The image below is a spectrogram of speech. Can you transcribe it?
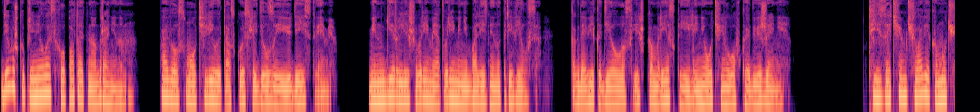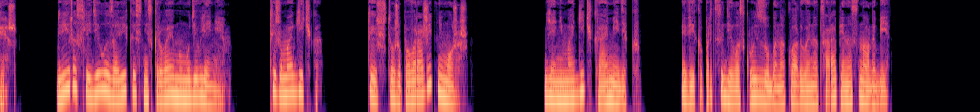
Девушка принялась хлопотать над раненым. Павел с молчаливой тоской следил за ее действиями. Мингир лишь время от времени болезненно кривился, когда Вика делала слишком резкое или не очень ловкое движение. «Ты зачем человека мучаешь?» Лира следила за Викой с нескрываемым удивлением. «Ты же магичка. Ты что же, поворожить не можешь?» «Я не магичка, а медик». Вика процедила сквозь зубы, накладывая на царапины снадобье.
